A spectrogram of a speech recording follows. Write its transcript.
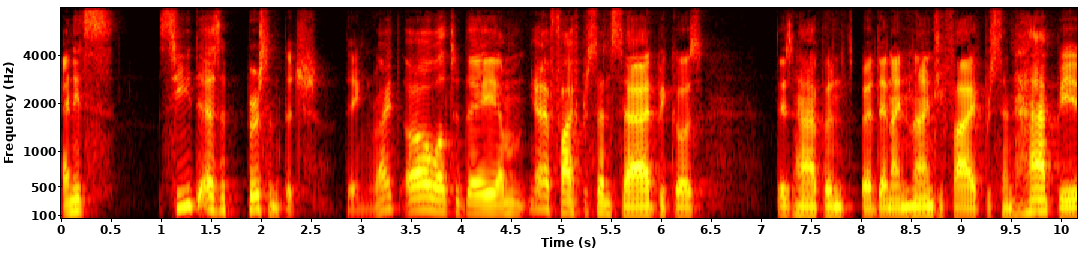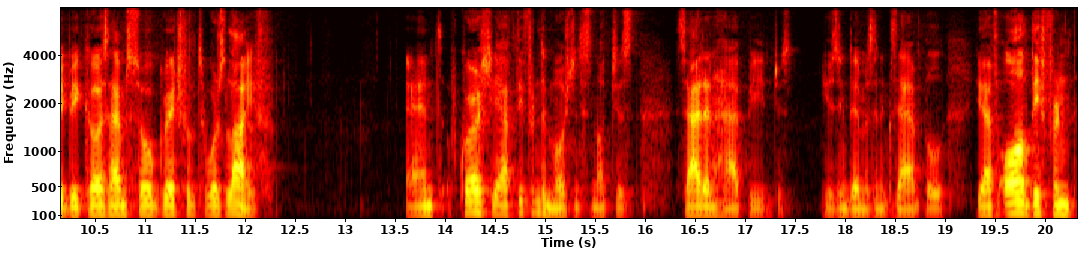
and it's seen as a percentage thing, right? Oh well, today I'm yeah five percent sad because this happened, but then I'm ninety five percent happy because I'm so grateful towards life. And of course, you have different emotions, not just sad and happy, just using them as an example. You have all different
